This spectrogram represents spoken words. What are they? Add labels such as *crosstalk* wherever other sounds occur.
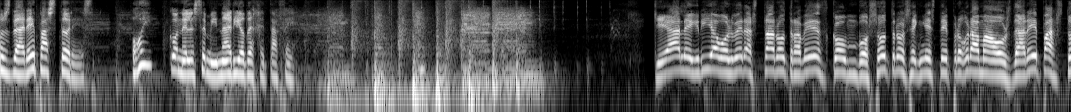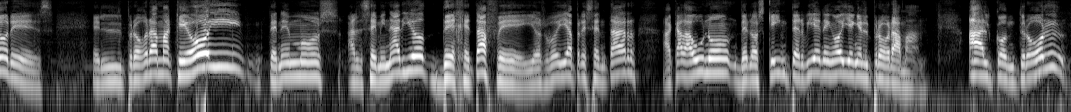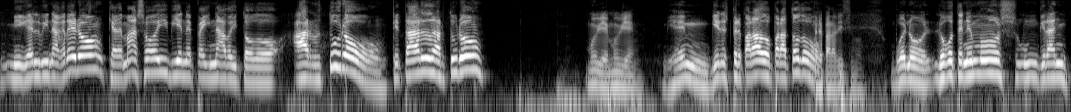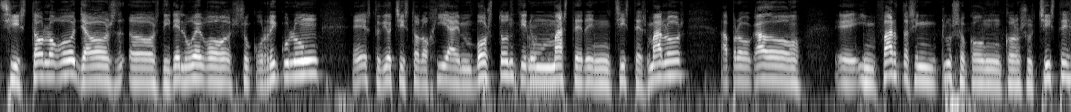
Os daré pastores. Hoy con el seminario de Getafe. Qué alegría volver a estar otra vez con vosotros en este programa Os daré pastores. El programa que hoy tenemos al seminario de Getafe y os voy a presentar a cada uno de los que intervienen hoy en el programa. Al control, Miguel Vinagrero, que además hoy viene peinado y todo. Arturo, ¿qué tal Arturo? Muy bien, muy bien. Bien, ¿vienes preparado para todo? Preparadísimo. Bueno, luego tenemos un gran chistólogo, ya os, os diré luego su currículum. ¿eh? Estudió chistología en Boston, tiene un máster en chistes malos, ha provocado eh, infartos incluso con, con sus chistes.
